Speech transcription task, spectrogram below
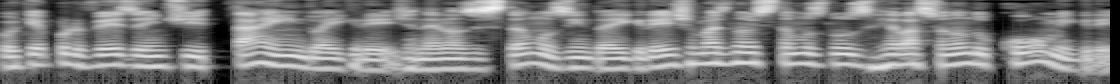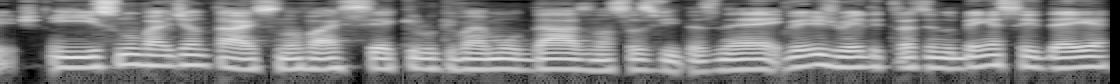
Porque por vezes a gente está indo à igreja, né? Nós estamos indo à igreja, mas não estamos nos relacionando como igreja. E isso não vai adiantar, isso não vai ser aquilo que vai mudar as nossas vidas, né? vejo ele trazendo bem essa ideia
